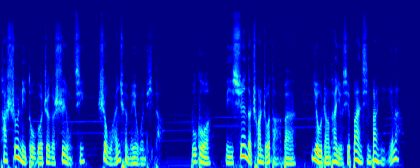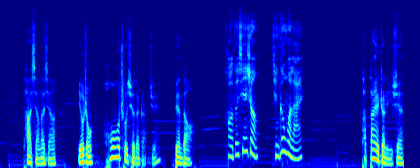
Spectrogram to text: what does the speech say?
他顺利度过这个试用期是完全没有问题的。不过，李炫的穿着打扮又让他有些半信半疑了。他想了想，有种豁出去的感觉，便道：“好的，先生，请跟我来。”他带着李炫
